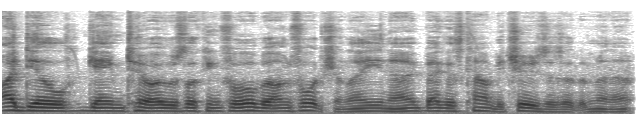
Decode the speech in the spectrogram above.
ideal game 2 I was looking for, but unfortunately, you know, beggars can't be choosers at the minute.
